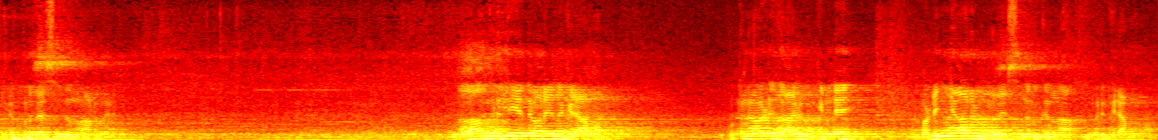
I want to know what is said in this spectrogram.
ഒരു പ്രദേശത്തു നിന്നാണ് വരുന്നത്. പള്ളാത്തുരുത്തി എന്ന് പറയുന്ന ഗ്രാമം കുട്ടനാട് താലൂക്കിന്റെ പടിഞ്ഞാറൻ പ്രദേശത്ത് നിൽക്കുന്ന ഒരു ഗ്രാമമാണ്.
